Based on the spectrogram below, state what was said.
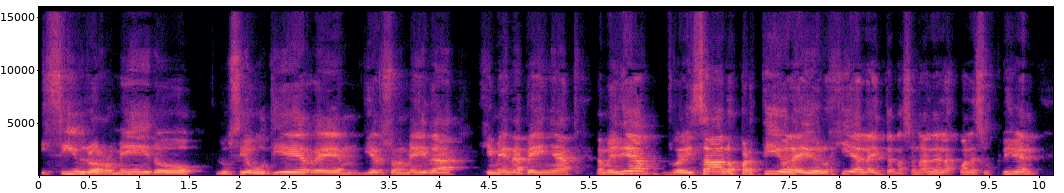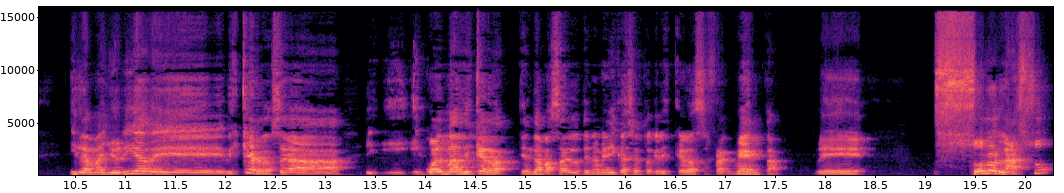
Isidro Romero, Lucía Gutiérrez, Gerson Almeida, Jimena Peña. La mayoría revisaba los partidos, la ideología, las internacionales a las cuales suscriben y la mayoría de, izquierda, o sea, y, cuál más de izquierda? Tiende a pasar en Latinoamérica, ¿cierto? Que la izquierda se fragmenta. Eh, solo Lazo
